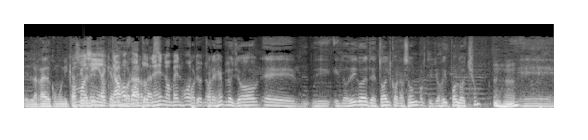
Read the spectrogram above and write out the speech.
Radiocomunicaciones ¿Cómo así? hay que fotos, mejorarlas. fotos, Por, ¿no? por ejemplo, yo, eh, y, y lo digo desde todo el corazón porque yo soy polocho, Ujú. eh,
